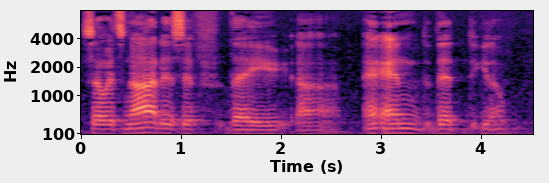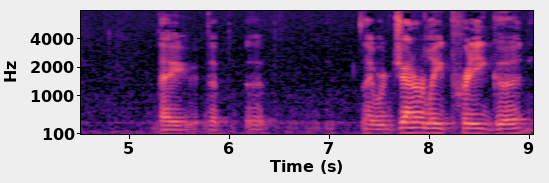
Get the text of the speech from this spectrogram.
So it's not as if they, uh, and that, you know, they, the, the, they were generally pretty good,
